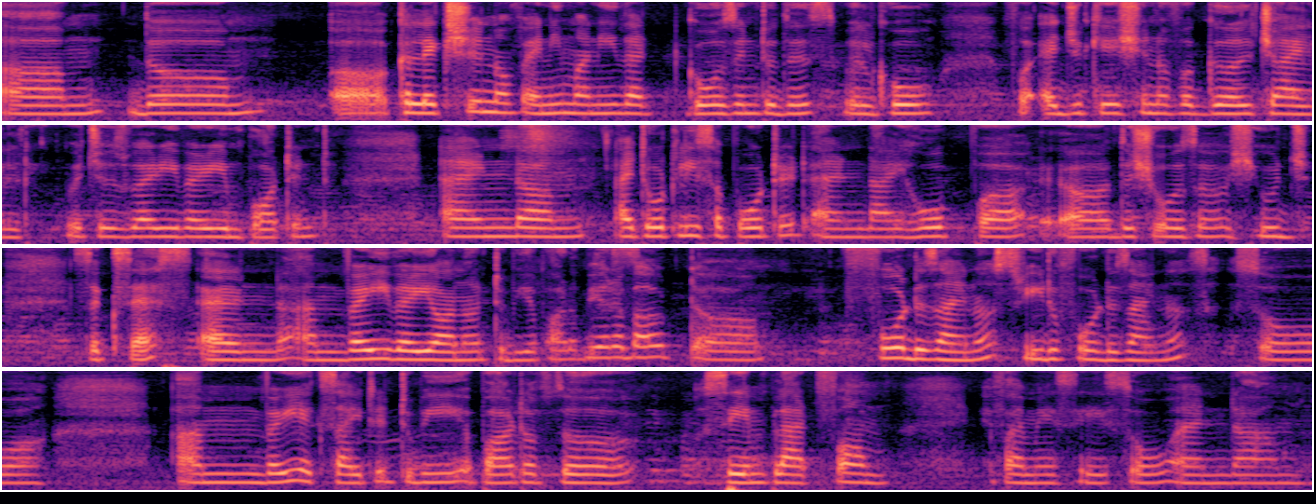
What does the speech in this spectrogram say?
Um, the uh, collection of any money that goes into this will go for education of a girl child, which is very very important. And um, I totally support it, and I hope uh, uh, the show is a huge success. And I'm very very honored to be a part of. it. We are about uh, four designers, three to four designers. So uh, I'm very excited to be a part of the same platform, if I may say so. And um,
